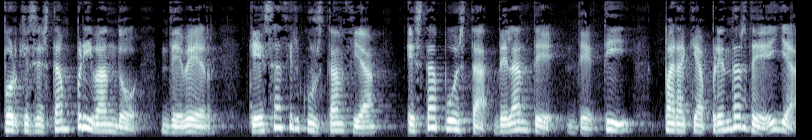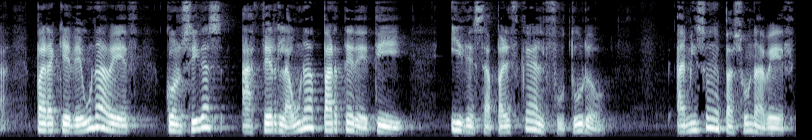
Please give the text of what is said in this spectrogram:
porque se están privando de ver que esa circunstancia está puesta delante de ti para que aprendas de ella, para que de una vez consigas hacerla una parte de ti y desaparezca en el futuro. A mí eso me pasó una vez.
